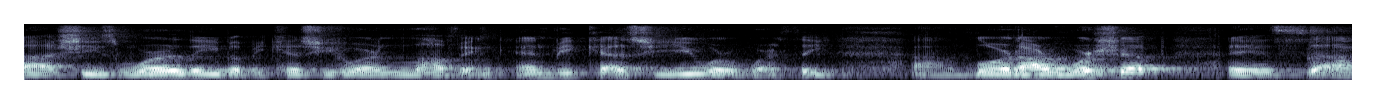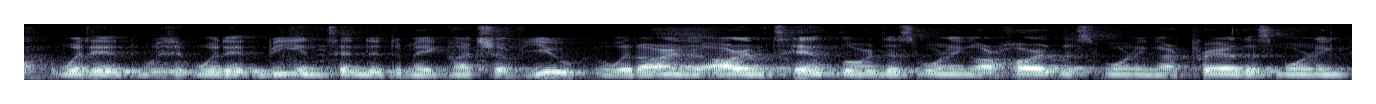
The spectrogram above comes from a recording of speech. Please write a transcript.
uh, she's worthy, but because you are loving and because you are worthy. Uh, Lord, our worship is uh, would it would it be intended to make much of you? Would our our intent, Lord, this morning, our heart this morning, our prayer this morning,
